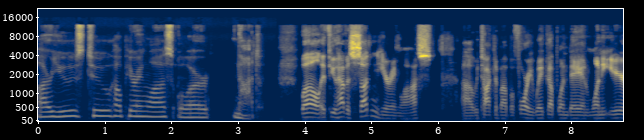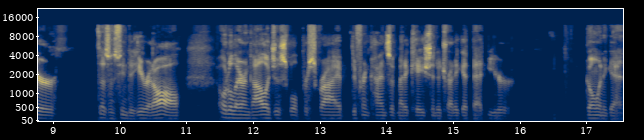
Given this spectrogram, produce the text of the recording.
are used to help hearing loss or not? Well, if you have a sudden hearing loss, uh, we talked about before, you wake up one day and one ear doesn't seem to hear at all. Otolaryngologists will prescribe different kinds of medication to try to get that ear going again.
